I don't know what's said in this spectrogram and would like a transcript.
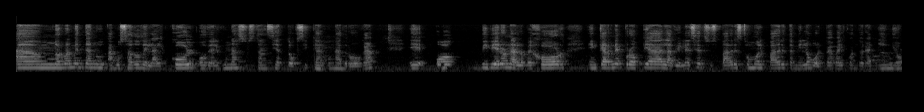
normalmente han abusado del alcohol o de alguna sustancia tóxica, alguna droga, eh, o vivieron a lo mejor en carne propia la violencia de sus padres, como el padre también lo golpeaba él cuando era niño.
